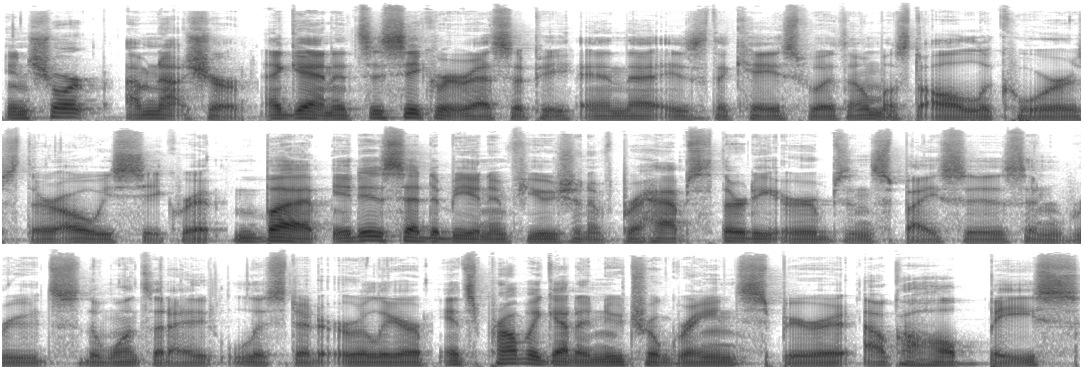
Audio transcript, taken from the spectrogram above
In short, I'm not sure. Again, it's a secret recipe, and that is the case with almost all liqueurs. They're always secret. But it is said to be an infusion of perhaps 30 herbs and spices and roots, the ones that I listed earlier. It's probably got a neutral grain spirit alcohol base.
